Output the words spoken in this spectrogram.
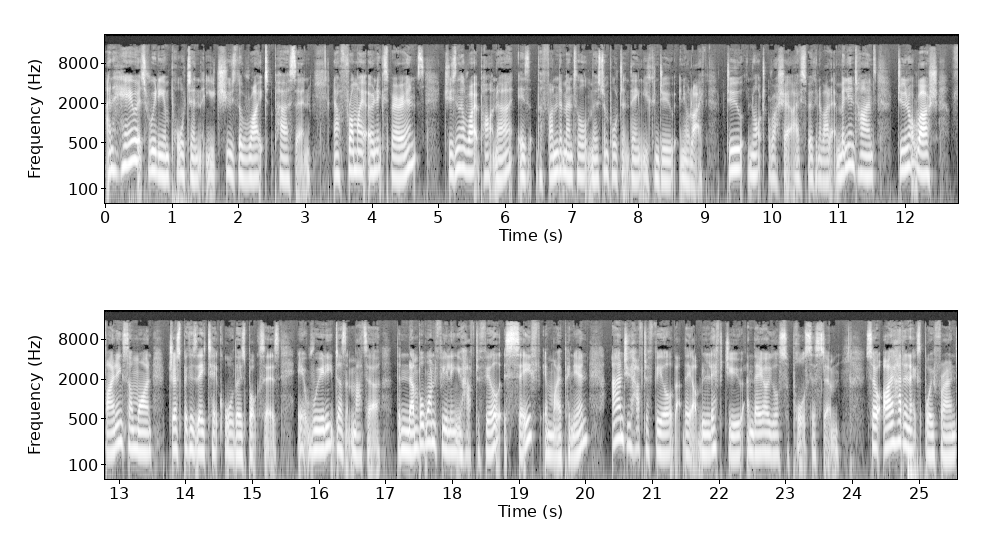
And here it's really important that you choose the right person. Now, from my own experience, choosing the right partner is the fundamental, most important thing you can do in your life. Do not rush it. I've spoken about it a million times. Do not rush finding someone just because they tick all those boxes. It really doesn't matter. The number one feeling you have to feel is safe, in my opinion, and you have to feel that they uplift you and they are your support system. So I had an ex boyfriend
